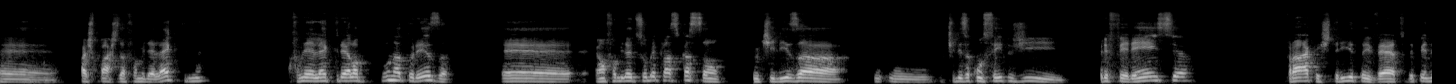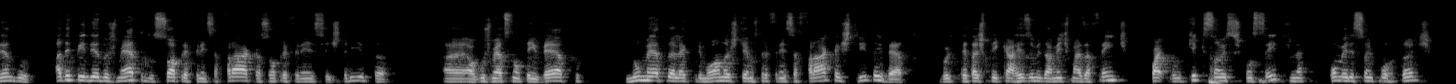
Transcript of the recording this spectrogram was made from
é, faz parte da família Electri, né, a família Electri, ela, por natureza, é, é uma família de sobreclassificação, que utiliza, o, o, utiliza conceitos de preferência, fraca, estrita e veto, dependendo, a depender dos métodos, só preferência fraca, só preferência estrita, uh, alguns métodos não têm veto. No método Electrimor, nós temos preferência fraca, estrita e veto. Vou tentar explicar resumidamente mais à frente o que, que, são esses conceitos, né? como eles são importantes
